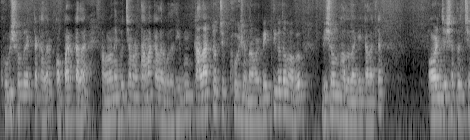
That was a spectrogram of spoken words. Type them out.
খুবই সুন্দর একটা কালার কপার কালার। আবার অনেক হচ্ছে আমরা তামা কালার বলে থাকি। এবং কালারটা হচ্ছে খুবই সুন্দর। আমার ব্যক্তিগতভাবেও ভীষণ ভালো লাগে কালারটা। অরেঞ্জের সাথে হচ্ছে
